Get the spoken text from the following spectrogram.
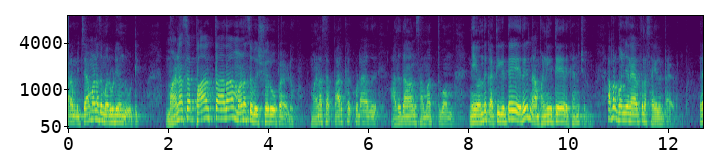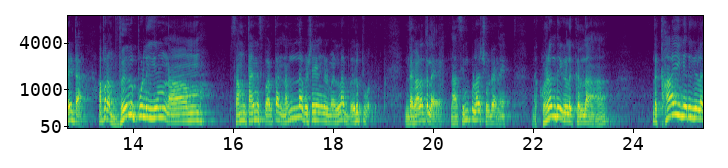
ஆரம்பித்தா மனசை மறுபடியும் வந்து ஒட்டிக்கும். மனசை பார்த்தா தான் மனசு விஸ்வரூபம் எடுக்கும். மனசை பார்க்கக்கூடாது. அதுதான் சமத்துவம். நீ வந்து கத்திக்கிட்டே இரு நான் பண்ணிக்கிட்டே இருக்கேன்னு சொல்லுவோம் அப்புறம் கொஞ்ச நேரத்தில் சைலண்ட் ஆகிடும் ரைட்டா அப்புறம் வெறுப்புலையும் நாம் சம்டைம்ஸ் பார்த்தா நல்ல விஷயங்கள் மேலாம் வெறுப்பு வரும் இந்த காலத்தில் நான் சிம்பிளாக சொல்கிறேனே இந்த குழந்தைகளுக்கெல்லாம் இந்த காய்கறிகளை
